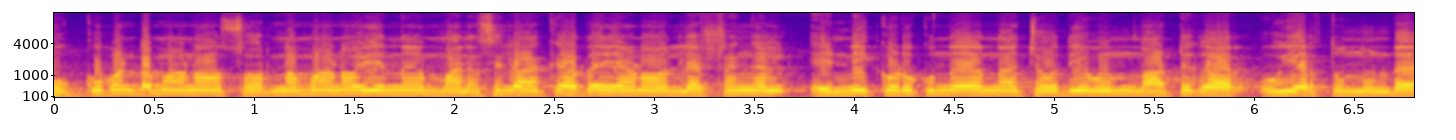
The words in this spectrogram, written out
മുക്കുപണ്ടമാണോ സ്വർണമാണോ എന്ന് മനസ്സിലാക്കാതെയാണോ ലക്ഷങ്ങൾ എണ്ണിക്കൊടുക്കുന്നതെന്ന ചോദ്യവും നാട്ടുകാർ ഉയർത്തുന്നുണ്ട്.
